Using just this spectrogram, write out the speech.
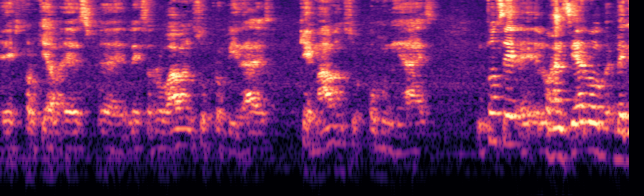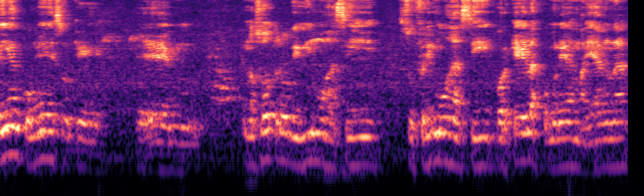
eh, eh, les robaban sus propiedades, quemaban sus comunidades. Entonces eh, los ancianos venían con eso, que eh, nosotros vivimos así, sufrimos así, ¿por qué las comunidades mayanas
